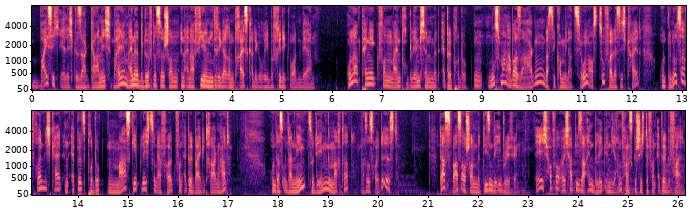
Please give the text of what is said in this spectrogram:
weiß ich ehrlich gesagt gar nicht, weil meine Bedürfnisse schon in einer viel niedrigeren Preiskategorie befriedigt worden wären. Unabhängig von meinen Problemchen mit Apple-Produkten muss man aber sagen, dass die Kombination aus Zuverlässigkeit und Benutzerfreundlichkeit in Apples Produkten maßgeblich zum Erfolg von Apple beigetragen hat und das Unternehmen zu dem gemacht hat, was es heute ist. Das war's auch schon mit diesem WI-Briefing. Ich hoffe, euch hat dieser Einblick in die Anfangsgeschichte von Apple gefallen.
